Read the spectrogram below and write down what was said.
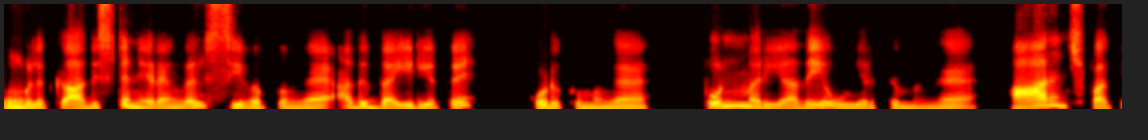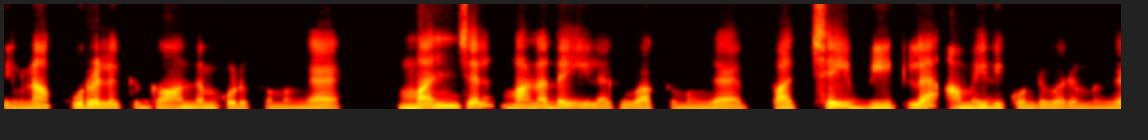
உங்களுக்கு அதிர்ஷ்ட நிறங்கள் சிவப்புங்க. அது தைரியத்த கொடுக்குமுங்க. பொன் மரியாதையை உயர்த்துமுங்க. ஆரஞ்சு பார்த்தீங்கன்னா, குரலுக்கு காந்தம் கொடுக்குமுங்க. மஞ்சள் மனதை இலகுவாக்குமுங்க. பச்சை வீட்ல அமைதி கொண்டு வருமுங்க.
